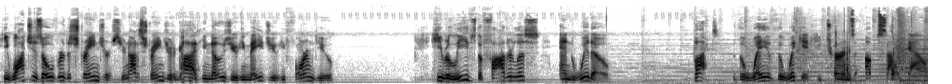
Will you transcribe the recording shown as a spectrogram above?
He watches over the strangers. You're not a stranger to God. He knows you. He made you. He formed you. He relieves the fatherless and widow, but the way of the wicked he turns upside down.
